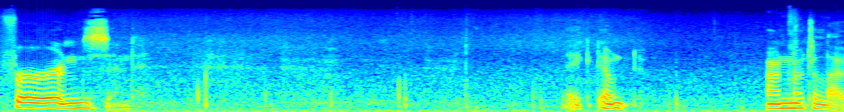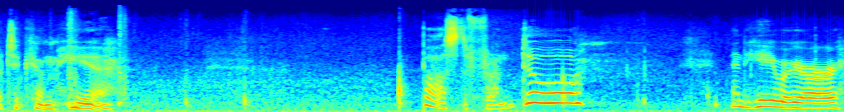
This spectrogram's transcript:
ferns, and they don't are not allowed to come here. Past the front door, and here we are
